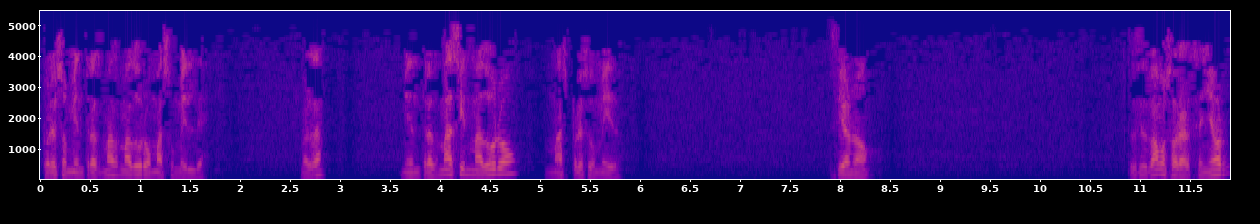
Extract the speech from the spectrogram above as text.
Por eso, mientras más maduro, más humilde. ¿Verdad? Mientras más inmaduro, más presumido. ¿Sí o no? Entonces vamos a orar, Señor.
